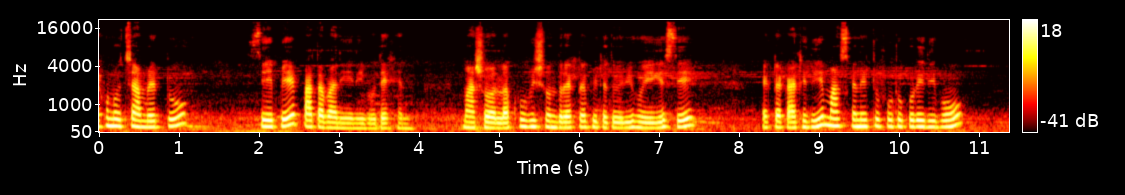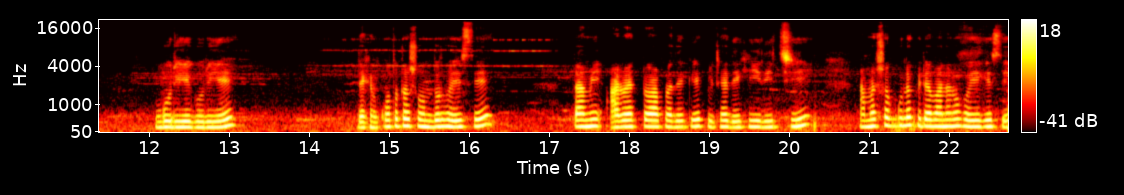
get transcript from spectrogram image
এখন হচ্ছে আমরা একটু চেপে পাতা বানিয়ে নিব, দেখেন। মাশাল্লাহ খুবই সুন্দর একটা পিঠা তৈরি হয়ে গেছে। একটা কাঠি দিয়ে মাঝখানে একটু ফুটো করে দিব। গুড়িয়ে গুড়িয়ে দেখেন কতটা সুন্দর হয়েছে। তা আমি আরও একটা আপনাদেরকে পিঠা দেখিয়ে দিচ্ছি। আমার সবগুলো পিঠা বানানো হয়ে গেছে,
